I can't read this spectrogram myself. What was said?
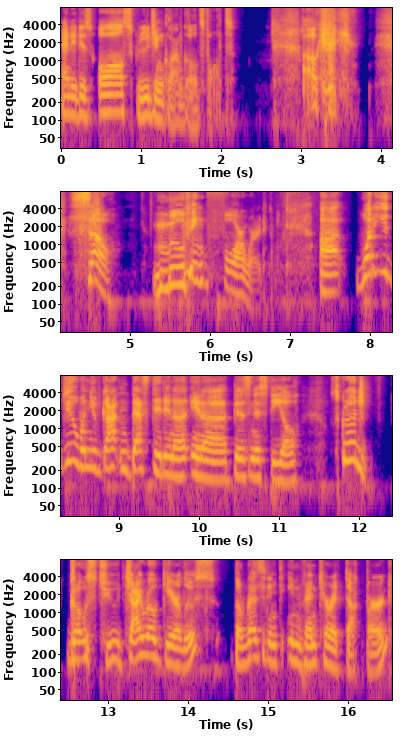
and it is all Scrooge and Glomgold's fault. Okay, so moving forward, uh, what do you do when you've gotten bested in a in a business deal? Scrooge goes to Gyro Gearloose, the resident inventor at Duckburg,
